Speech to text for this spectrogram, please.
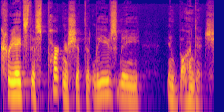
creates this partnership that leaves me in bondage.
